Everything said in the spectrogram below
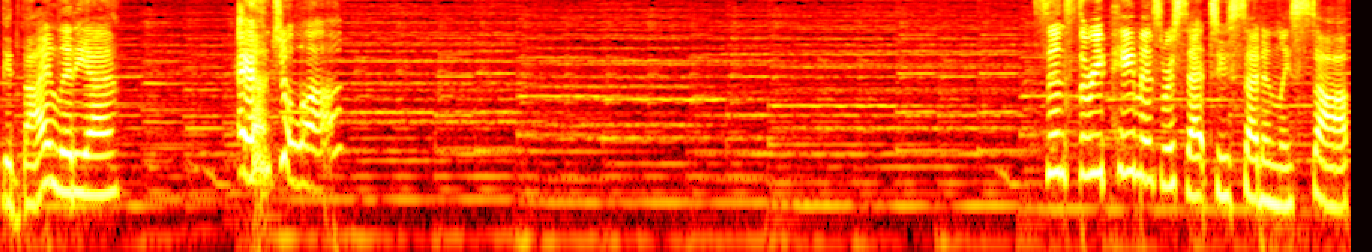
Goodbye, Lydia. Angela! Since the repayments were set to suddenly stop,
